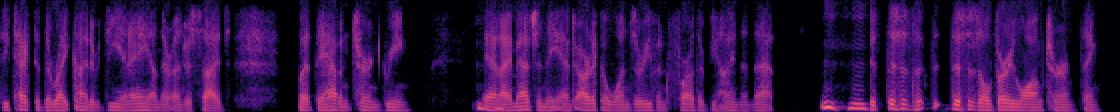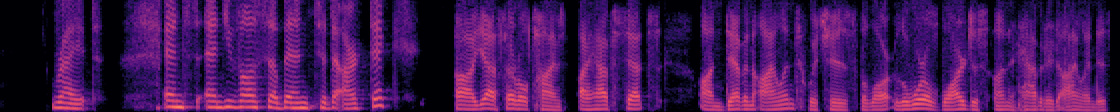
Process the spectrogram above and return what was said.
detected the right kind of DNA on their undersides, but they haven't turned green. Mm-hmm. And I imagine the Antarctica ones are even farther behind than that. Mm-hmm. It, this is this is a very long term thing. Right, and and you've also been to the Arctic. Uh, yeah, several times. I have sets on Devon Island, which is the lar- the world's largest uninhabited island. It's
